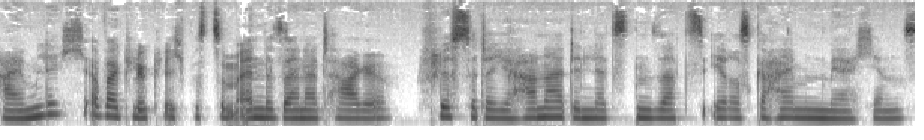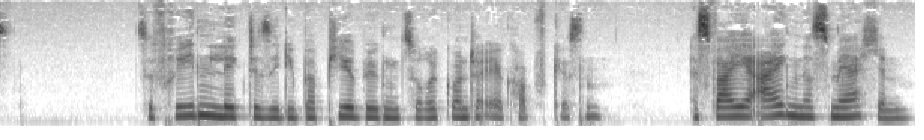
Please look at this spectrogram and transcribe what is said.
Heimlich, aber glücklich bis zum Ende seiner Tage, flüsterte Johanna den letzten Satz ihres geheimen Märchens. Zufrieden legte sie die Papierbögen zurück unter ihr Kopfkissen. Es war ihr eigenes Märchen.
